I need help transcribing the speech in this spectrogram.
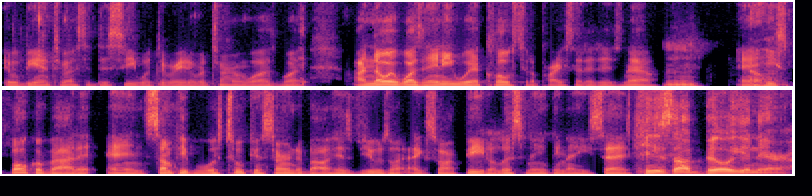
it would be interested to see what the rate of return was. But I know it wasn't anywhere close to the price that it is now. Mm. And No. he spoke about it, and some people was too concerned about his views on XRP to listen to anything that he said. he's a billionaire.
